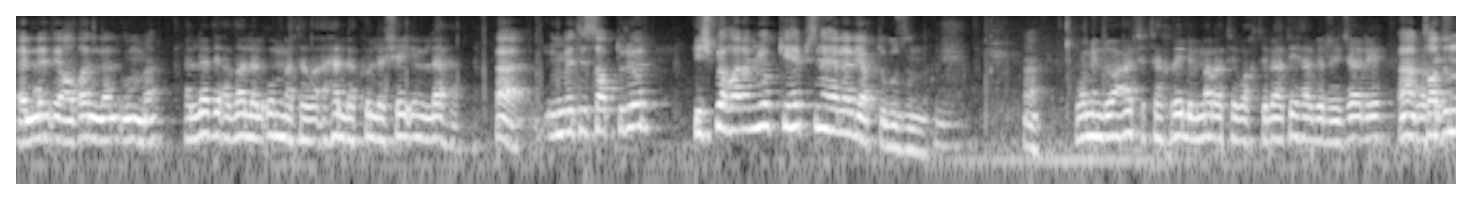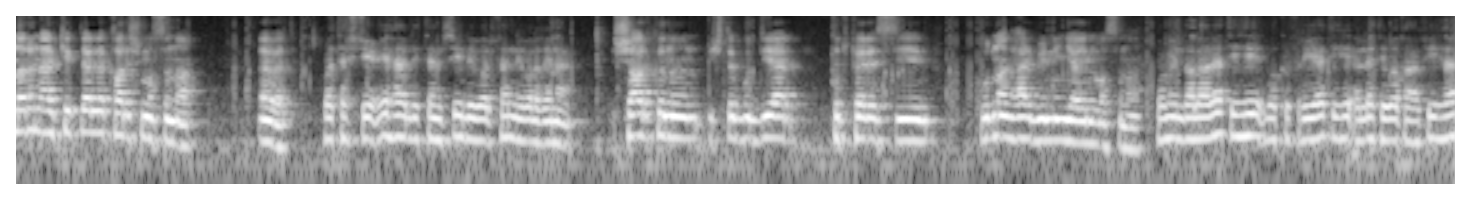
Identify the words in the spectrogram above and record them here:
Ellezî adallel umme Ellezî adallel ummete ve ehelle kulle şeyin lehe He, ümmeti saptırıyor. Hiçbir haram yok ki hepsine helal yaptı bu zındık. Hmm. Ve min duati tehribil merati ve ihtilatiha bir ricali Kadınların erkeklerle karışmasına Evet. Ve teşci'iha li temsili vel fenni vel gına Şarkının işte bu diğer putperestliğin bunların her birinin yayılmasına. ومن ضلالته وكفرياته التي وقع فيها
